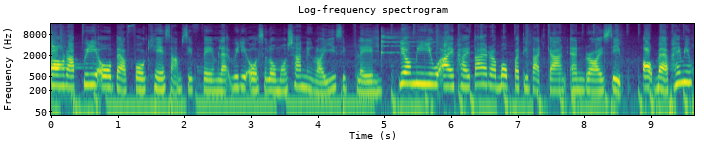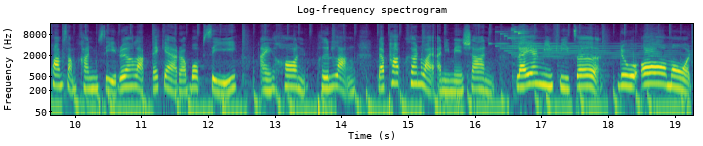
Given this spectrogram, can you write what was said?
รองรับวิดีโอแบบ 4K 30 เฟรม และวิดีโอ Slow Motion 120 เฟรมเรียวมี UI ภายใต้ระบบปฏิบัติการ Android 10 ออกแบบให้มีความสำคัญ 4 เรื่องหลักได้แก่ระบบสี ไอคอน พื้นหลัง และภาพเคลื่อนไหวแอนิเมชัน และยังมีฟีเจอร์ Duo Mode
